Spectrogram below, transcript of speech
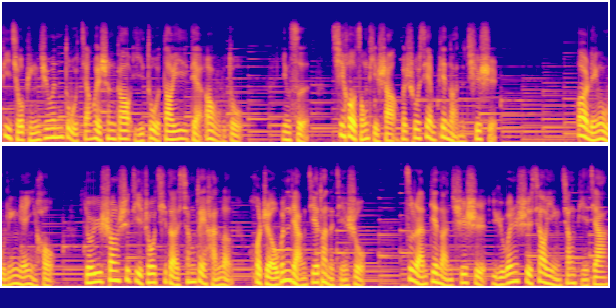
地球平均温度将会升高一度到1.25度，因此气候总体上会出现变暖的趋势。2050年以后，由于双世纪周期的相对寒冷或者温凉阶段的结束，自然变暖趋势与温室效应将叠加，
